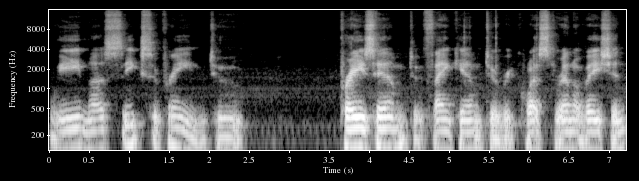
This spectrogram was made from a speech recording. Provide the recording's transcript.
We must seek supreme to praise Him, to thank Him, to request renovation,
